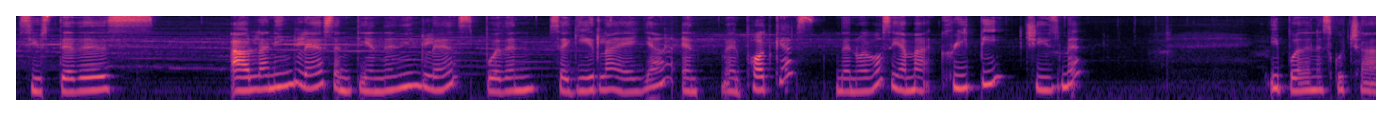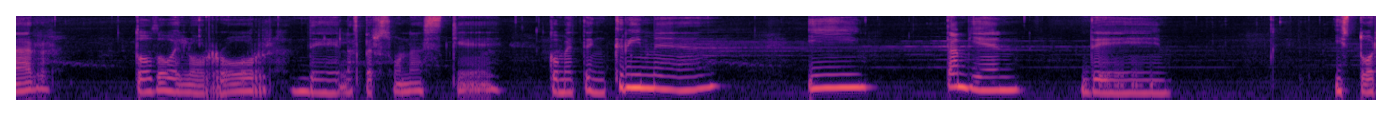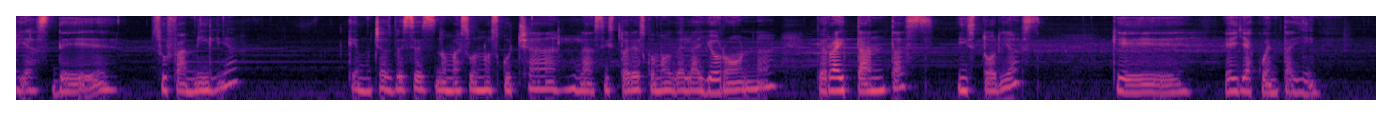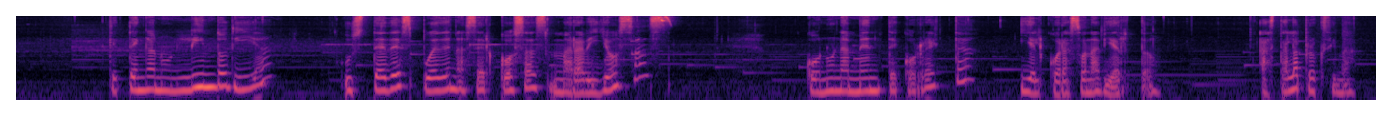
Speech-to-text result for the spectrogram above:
Si ustedes hablan inglés, entienden inglés, pueden seguirla ella en el podcast. De nuevo, se llama Creepy Chisme. Y pueden escuchar todo el horror de las personas que cometen crimen y también de historias de su familia que muchas veces nomás uno escucha las historias como de la llorona, pero hay tantas historias que ella cuenta ahí. Que tengan un lindo día. Ustedes pueden hacer cosas maravillosas con una mente correcta y el corazón abierto. Hasta la próxima.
